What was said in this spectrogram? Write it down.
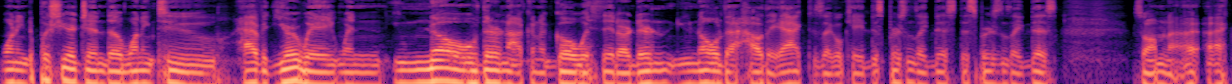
wanting to push your agenda, wanting to have it your way when you know they're not going to go with it, or they're you know that how they act is like, okay, this person's like this, this person's like this, so I'm gonna I, act,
